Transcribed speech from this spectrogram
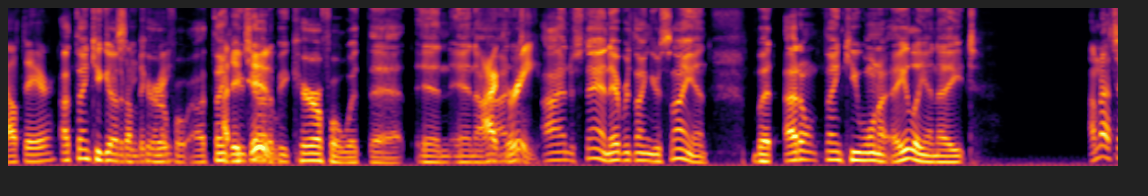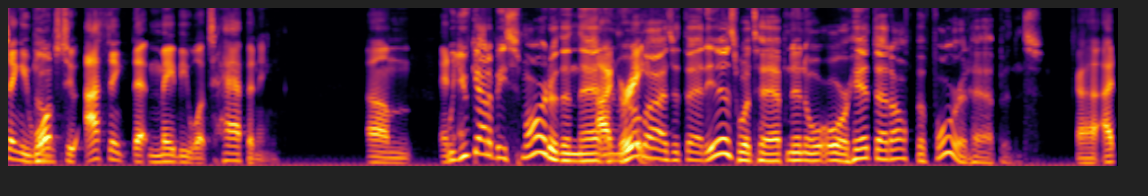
out there. I think you got to be degree. careful. I think I you got to be careful with that. And and I I, agree. I understand everything you're saying, but I don't think you want to alienate. I'm not saying he Those- wants to. I think that may be what's happening. Um, and well, you've got to be smarter than that I and agree. realize that that is what's happening, or or head that off before it happens. Uh, I,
